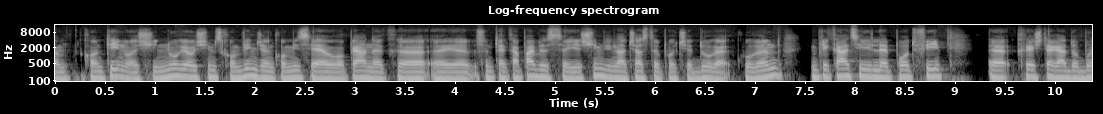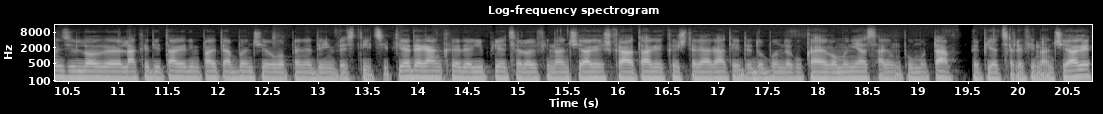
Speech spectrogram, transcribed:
um, continuă și nu reușim să convingem Comisia Europeană că uh, suntem capabili să ieșim din această procedură curând, implicațiile pot fi uh, creșterea dobânzilor uh, la creditare din partea Băncii Europene de Investiții, pierderea încrederii piețelor financiare și ca atare creșterea ratei de dobândă cu care România s-ar împrumuta pe piețele financiare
